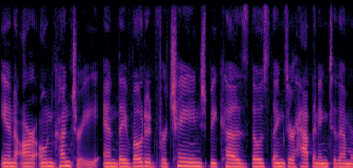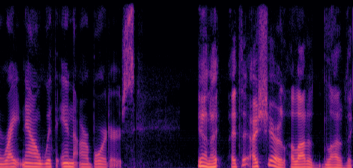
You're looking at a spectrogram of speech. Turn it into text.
in our own country and they voted for change because those things are happening to them right now within our borders. Yeah, and I I, th- I, share a lot of a lot of the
